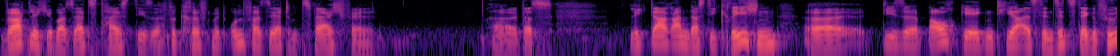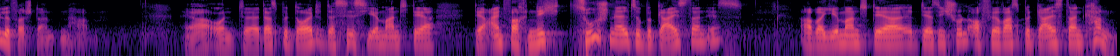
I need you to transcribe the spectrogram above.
Wörtlich übersetzt heißt dieser Begriff mit unversehrtem Zwerchfell. Äh, das liegt daran, dass die Griechen äh, diese Bauchgegend hier als den Sitz der Gefühle verstanden haben. Ja, und äh, das bedeutet, das ist jemand, der, der einfach nicht zu schnell zu begeistern ist, aber jemand, der, der sich schon auch für was begeistern kann.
